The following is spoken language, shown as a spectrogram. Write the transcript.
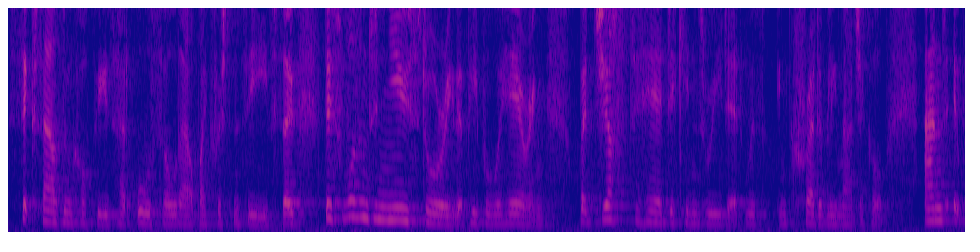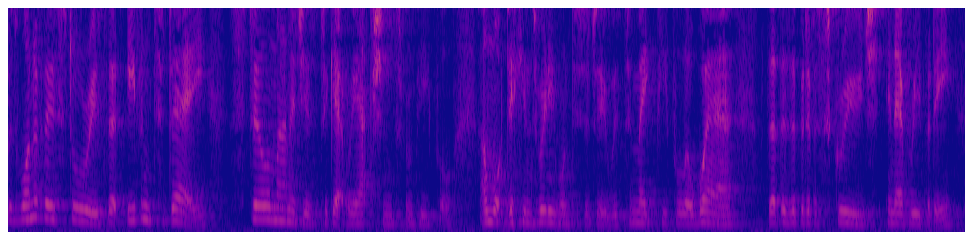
6,000 copies had all sold out by Christmas Eve. So this wasn't a new story that people were hearing, but just to hear Dickens read it was incredibly magical. And it was one of those stories that even today still manages to get reactions from people. And what Dickens really wanted to do was to make people aware that there's a bit of a Scrooge in everybody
